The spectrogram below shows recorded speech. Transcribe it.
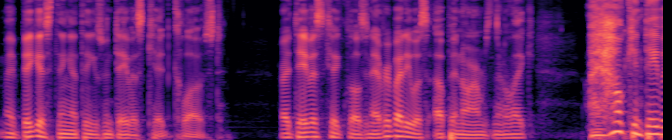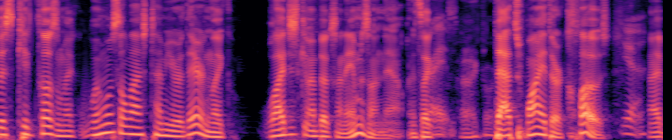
my biggest thing I think is when Davis-Kidd closed. Right, Davis-Kidd closed, and everybody was up in arms, and they're like, "How can Davis-Kidd close?" I'm like, "When was the last time you were there?" And like, "Well, I just get my books on Amazon now." It's like right. Exactly. that's why they're closed. Yeah. I,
